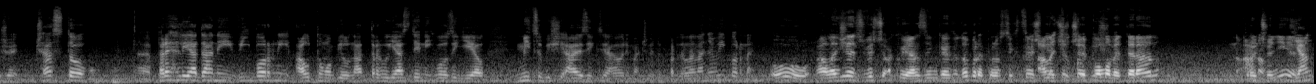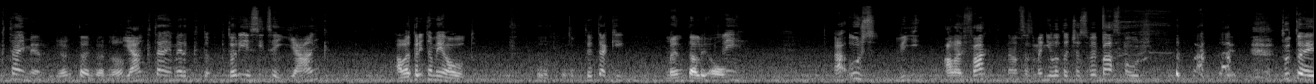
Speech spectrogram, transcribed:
že často eh, prehliadaný, výborný automobil na trhu jazdených vozidiel Mitsubishi ASX. Ja hovorím, a čo je to prdele na ňom výborné? Ó, ale ináč, vieš čo, ako jazdinka je to dobré, proste chceš Ale niečo, čo čo je poloveterán, No Prečo áno, nie? Youngtimer. Youngtimer, no. Youngtimer, kto- ktorý je síce young, ale pritom je old. To je taký... Mentally old. Eh. A už vidí, ale fakt, nám sa zmenilo to časové pásmo už. tuto je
